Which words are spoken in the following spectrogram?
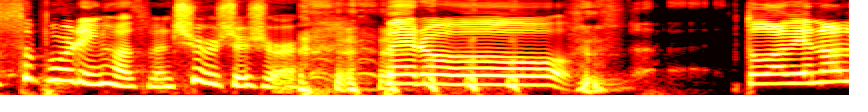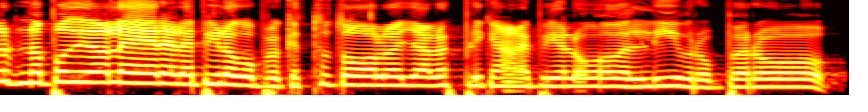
supporting husband, sure, sure, sure. Pero todavía no, no he podido leer el epílogo porque esto todo lo, ya lo explica en el epílogo del libro, pero,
